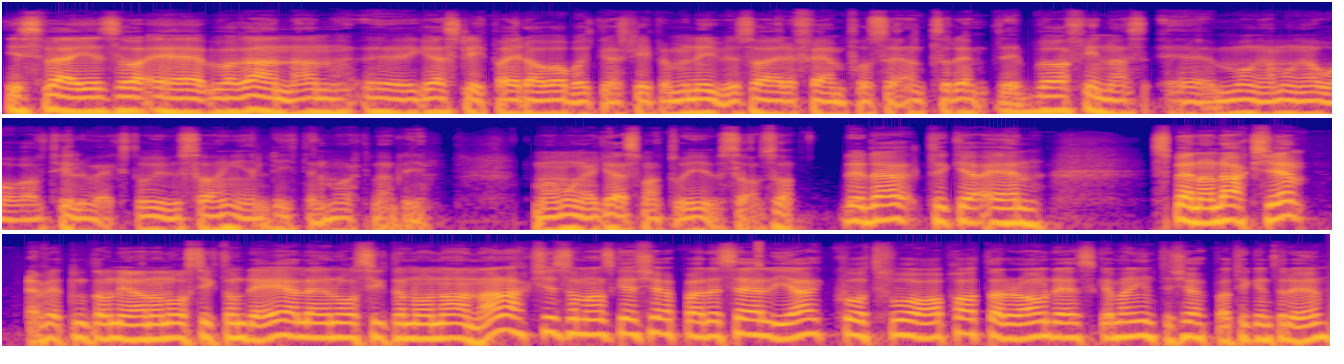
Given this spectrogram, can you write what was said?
i Sverige så är varannan eh, gräsklippare idag robotgräsklippare, men i USA är det 5 procent. Så det, det bör finnas eh, många, många år av tillväxt och USA är ingen liten marknad. I, de har många gräsmattor i USA. Så det där tycker jag är en Spännande aktie. Jag vet inte om ni har någon åsikt om det eller en åsikt om någon annan aktie som man ska köpa eller sälja. K2A pratade du om, det ska man inte köpa tycker inte du?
